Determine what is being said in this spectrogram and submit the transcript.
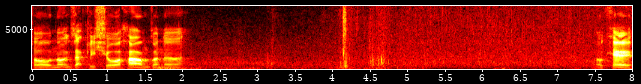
So not exactly sure how I'm gonna Okay.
